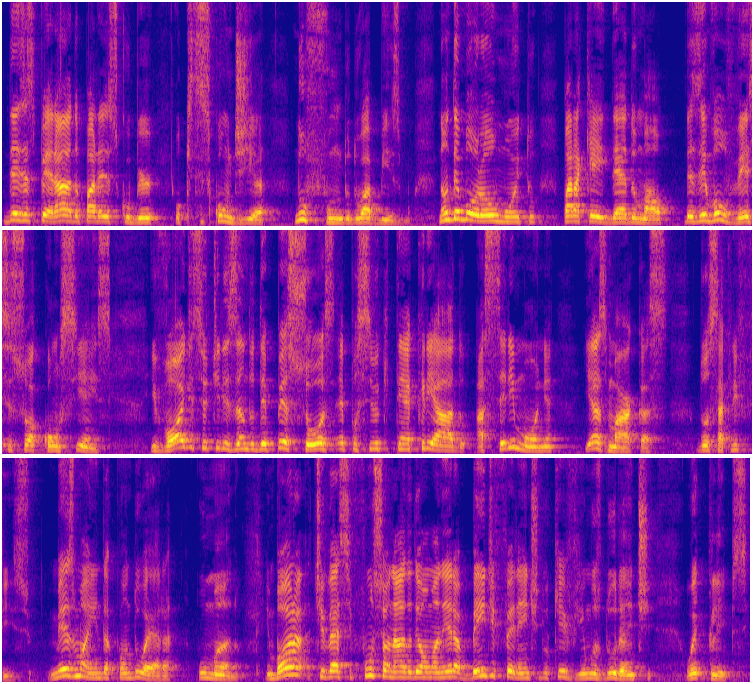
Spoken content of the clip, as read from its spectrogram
desesperado para descobrir o que se escondia no fundo do abismo. Não demorou muito para que a ideia do mal desenvolvesse sua consciência. E Void se utilizando de pessoas é possível que tenha criado a cerimônia e as marcas do sacrifício. Mesmo ainda quando era humano. Embora tivesse funcionado de uma maneira bem diferente do que vimos durante o eclipse.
